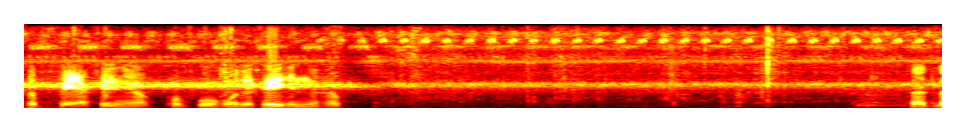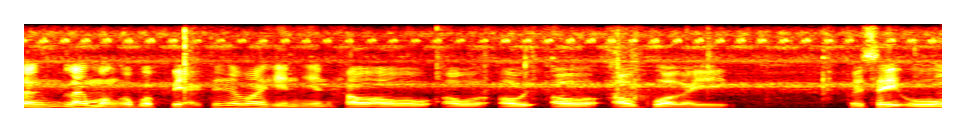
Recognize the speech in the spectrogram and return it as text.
ก็แปลกเลยครับผมก็คงได้เคยเห็นนะครับแต่ลังลังหมองก็บ่แปลกที่จะว่าเห็นเห็นเขาเอาเอาเอาเอาเอาพวกไอ้ไปใส่โอง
